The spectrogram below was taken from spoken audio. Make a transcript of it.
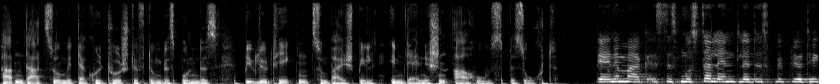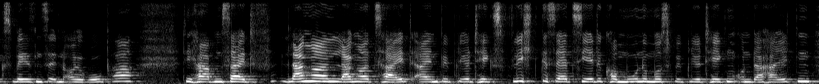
haben dazu mit der Kulturstiftung des Bundes Bibliotheken zum Beispiel im dänischen Aarhus besucht. Dänemark ist das Musterländle des Bibliothekswesens in Europa. Die haben seit langer, langer Zeit ein Bibliothekspflichtgesetz. Jede Kommune muss Bibliotheken unterhalten.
